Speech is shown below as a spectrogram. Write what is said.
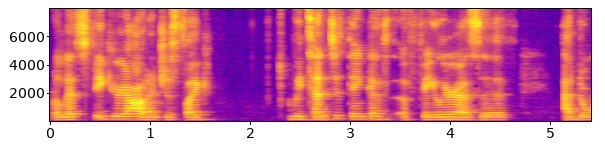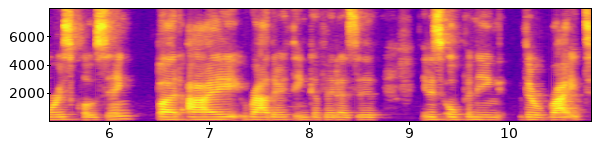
or let's figure it out and just like we tend to think of a failure as if a door is closing but i rather think of it as if it is opening the right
